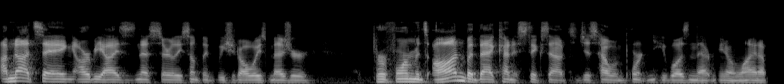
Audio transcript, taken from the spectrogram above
I'm not saying RBIs is necessarily something we should always measure performance on, but that kind of sticks out to just how important he was in that Reno lineup.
